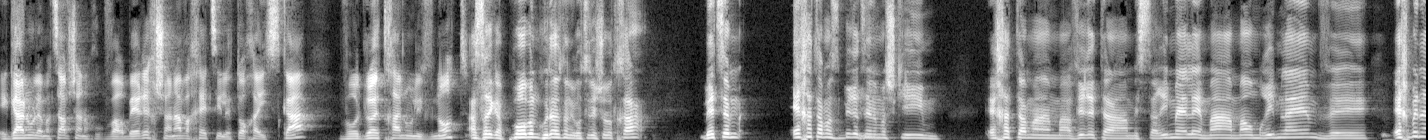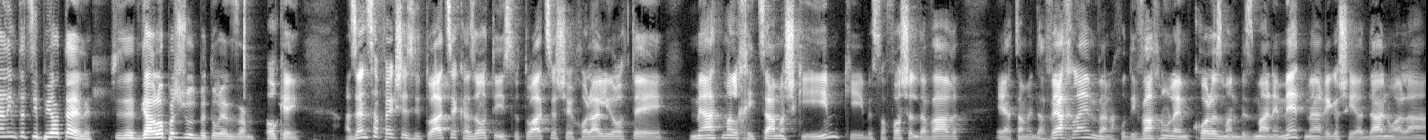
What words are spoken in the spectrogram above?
הגענו למצב שאנחנו כבר בערך שנה וחצי לתוך העסקה ועוד לא התחלנו לבנות. אז רגע, פה בנקודה הזאת אני רוצה לשאול אותך, בעצם איך אתה מסביר את זה למשקיעים? איך אתה מעביר את המסרים האלה? מה, מה אומרים להם? ואיך מנהלים את הציפיות האלה? שזה אתגר לא פשוט בתור יזם. אוקיי, okay. אז אין ספק שסיטואציה כזאת היא סיטואציה שיכולה להיות uh, מעט מלחיצה משקיעים, כי בסופו של דבר uh, אתה מדווח להם, ואנחנו דיווחנו להם כל הזמן בזמן אמת, מהרגע שידענו על ה...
